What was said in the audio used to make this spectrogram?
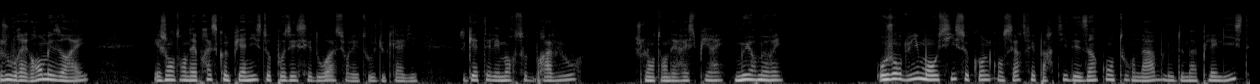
J'ouvrais grand mes oreilles et j'entendais presque le pianiste poser ses doigts sur les touches du clavier. Je guettais les morceaux de bravoure, je l'entendais respirer, murmurer. Aujourd'hui, moi aussi, ce call concert fait partie des incontournables de ma playlist.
